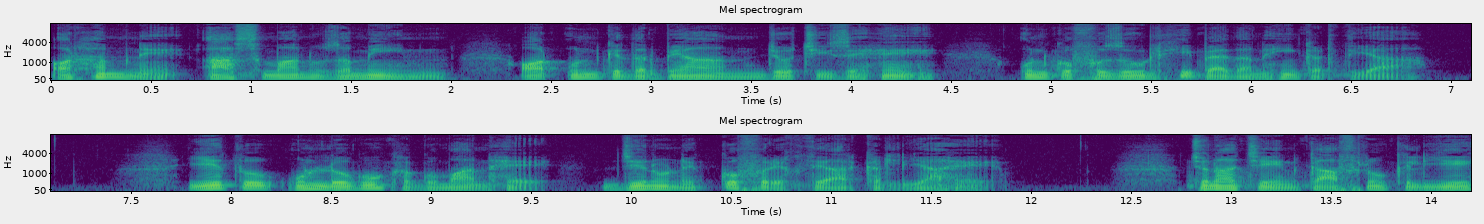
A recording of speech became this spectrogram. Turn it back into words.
اور ہم نے آسمان و زمین اور ان کے درمیان جو چیزیں ہیں، ان کو فضول ہی پیدا نہیں کر دیا۔ یہ تو ان لوگوں کا گمان ہے جنہوں نے کفر اختیار کر لیا ہے۔ چنانچہ ان کافروں کے لیے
